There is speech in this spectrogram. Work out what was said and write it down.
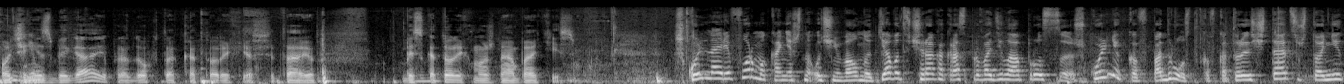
очень Ем. избегаю продуктов, которых я считаю, без которых можно обойтись. Школьная реформа, конечно, очень волнует. Я вот вчера как раз проводила опрос школьников, подростков, которые считаются, что они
